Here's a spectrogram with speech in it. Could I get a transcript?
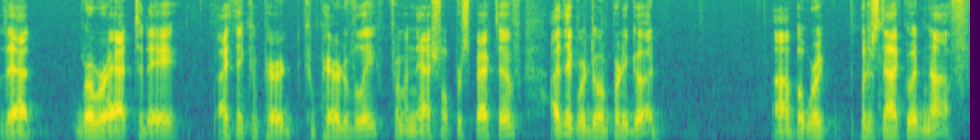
that where we're at today, I think compared, comparatively, from a national perspective, I think we're doing pretty good. Uh, but we're, but it's not good enough.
